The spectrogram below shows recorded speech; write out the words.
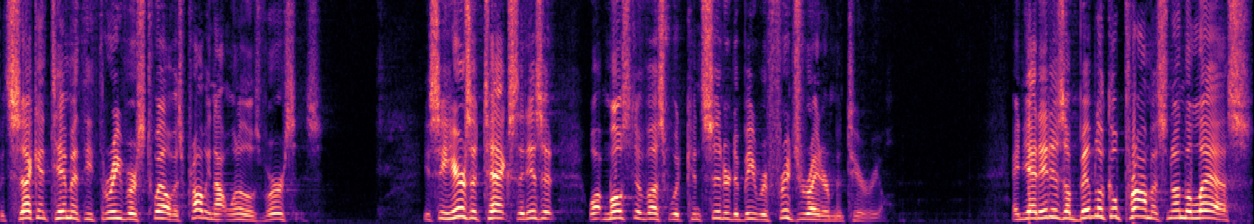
But 2 Timothy 3, verse 12 is probably not one of those verses. You see, here's a text that isn't what most of us would consider to be refrigerator material. And yet it is a biblical promise nonetheless.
